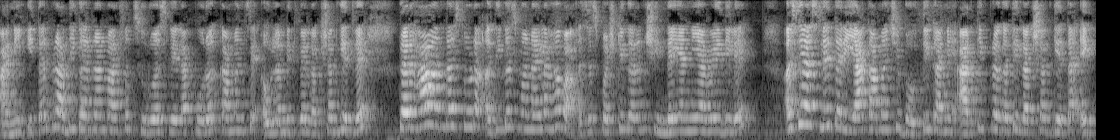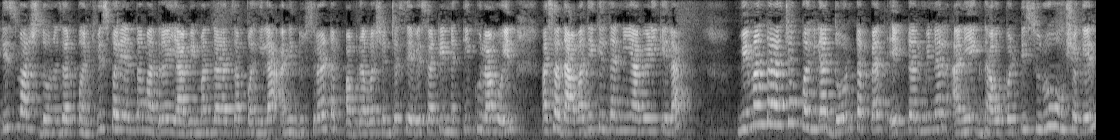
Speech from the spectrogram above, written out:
आणि इतर प्राधिकरणांमार्फत सुरू असलेल्या पूरक कामांचे अवलंबित्व लक्षात घेतले तर हा अंदाज थोडा अधिकच म्हणायला हवा असे स्पष्टीकरण शिंदे यांनी यावेळी दिले. असे असले तरी या कामाची भौतिक आणि आर्थिक प्रगती लक्षात घेता एकतीस मार्च दोन हजार पंचवीसपर्यंत मात्र या विमानतळाचा पहिला आणि दुसरा टप्पा प्रवाशांच्या सेवेसाठी नक्की खुला होईल असा दावा देखील त्यांनी यावेळी केला. विमानतळाच्या पहिल्या दोन टप्प्यात एक टर्मिनल आणि एक धावपट्टी सुरू होऊ शकेल.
